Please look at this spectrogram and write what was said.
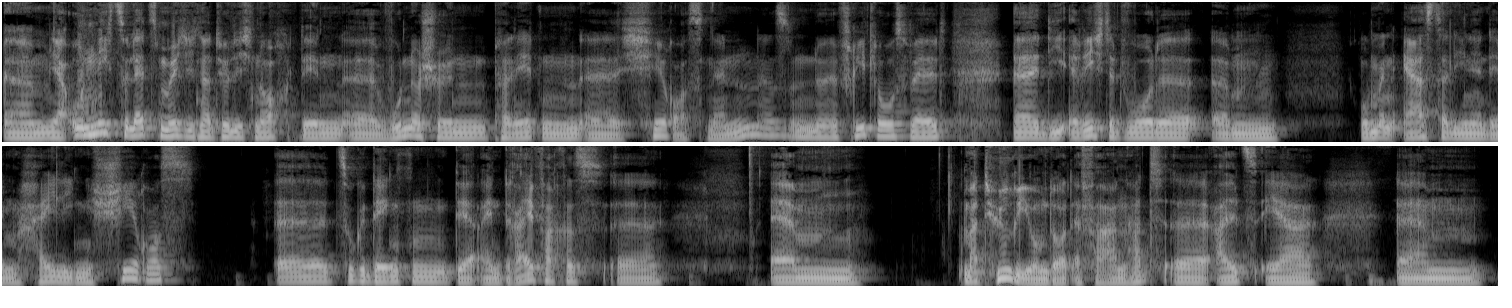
Ähm, ja, und nicht zuletzt möchte ich natürlich noch den äh, wunderschönen Planeten äh, Cheros nennen. Das ist eine Friedhofswelt, äh, die errichtet wurde, ähm, um in erster Linie dem heiligen Cheros äh, zu gedenken, der ein dreifaches äh, ähm, Martyrium dort erfahren hat, äh, als er ähm,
